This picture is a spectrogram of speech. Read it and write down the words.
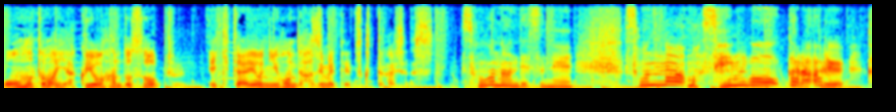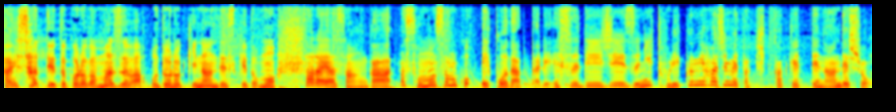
大元は薬用ハンドソープ液体を日本で初めて作った会社です。そうなんですね。そんな、まあ、戦後からある会社っていうところがまずは驚きなんですけどもサラヤさんが、まあ、そもそもこうエコだったり SDGs に取り組み始めたきっかけって何でしょう？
